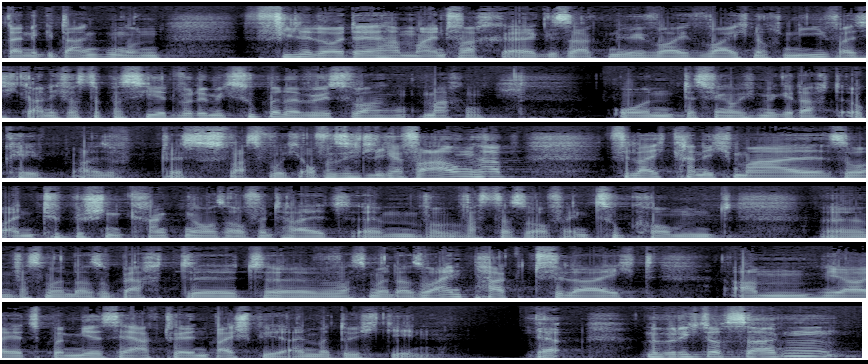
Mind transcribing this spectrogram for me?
deine Gedanken? Und viele Leute haben einfach äh, gesagt, nö, war, war ich noch nie, weiß ich gar nicht, was da passiert, würde mich super nervös machen. Und deswegen habe ich mir gedacht, okay, also das ist was, wo ich offensichtlich Erfahrung habe. Vielleicht kann ich mal so einen typischen Krankenhausaufenthalt, ähm, was da so auf einen zukommt, äh, was man da so beachtet, äh, was man da so einpackt, vielleicht am, ja, jetzt bei mir sehr aktuellen Beispiel einmal durchgehen. Ja, dann würde ich doch sagen,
